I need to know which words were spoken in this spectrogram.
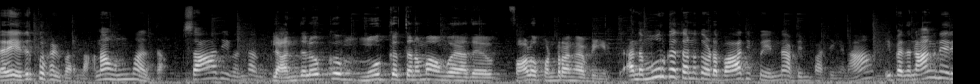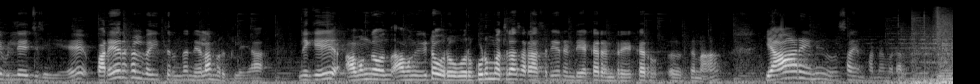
நிறைய எதிர்ப்புகள் வரலாம். ஆனால் உண்மை அதுதான். சாதி வந்து அங்கே இல்லை அந்த அளவுக்கு மூர்க்கத்தனமாக அவங்க அதை ஃபாலோ பண்ணுறாங்க அப்படிங்கிறது. அந்த மூர்க்கத்தனத்தோட பாதிப்பு என்ன அப்படின்னு பார்த்தீங்கன்னா இப்போ இந்த நாங்குநேரி வில்லேஜ்லேயே பறையர்கள் வைத்திருந்த நிலம் இருக்கு இல்லையா? இன்னைக்கு அவங்க வந்து அவங்க கிட்ட ஒரு ஒரு குடும்பத்தில் சராசரியாக ரெண்டு ஏக்கர் ரெண்டரை ஏக்கர் இருக்குன்னா யாரையுமே விவசாயம் பண்ண விடல.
